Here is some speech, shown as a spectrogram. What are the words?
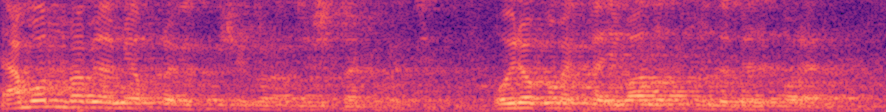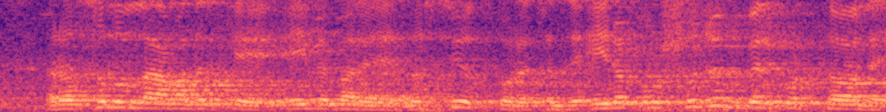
এমনভাবে আমি আপনাকে খুশি করার চেষ্টা করেছি। ওই রকম একটা ইবাদত খুঁজে বের করেন। রসুল্লাহ আমাদেরকে এই ব্যাপারে নসিহত করেছেন যে এইরকম সুযোগ বের করতে হলে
